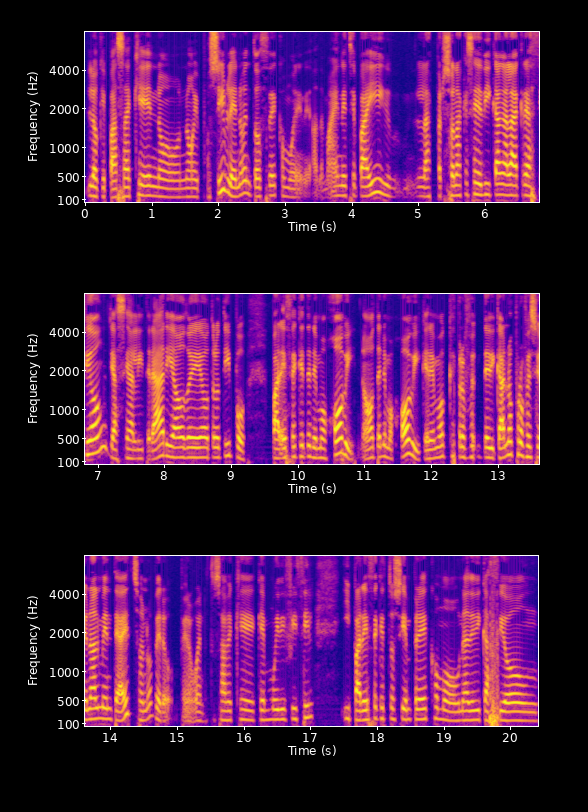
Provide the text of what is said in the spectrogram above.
Lo que pasa es que no, no es posible, ¿no? Entonces, como además en este país las personas que se dedican a la creación, ya sea literaria o de otro tipo, parece que tenemos hobby, no tenemos hobby, queremos que dedicarnos profesionalmente a esto, ¿no? Pero, pero bueno, tú sabes que, que es muy difícil y parece que esto siempre es como una dedicación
